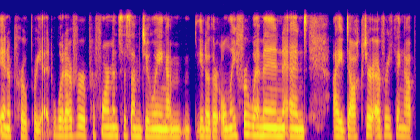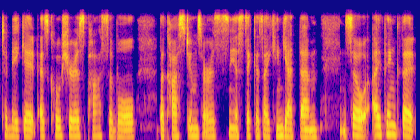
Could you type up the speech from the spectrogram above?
inappropriate. Whatever performances i'm doing i'm you know they're only for women and i doctor everything up to make it as kosher as possible. The costumes are as sneistic as i can get them. So i think that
